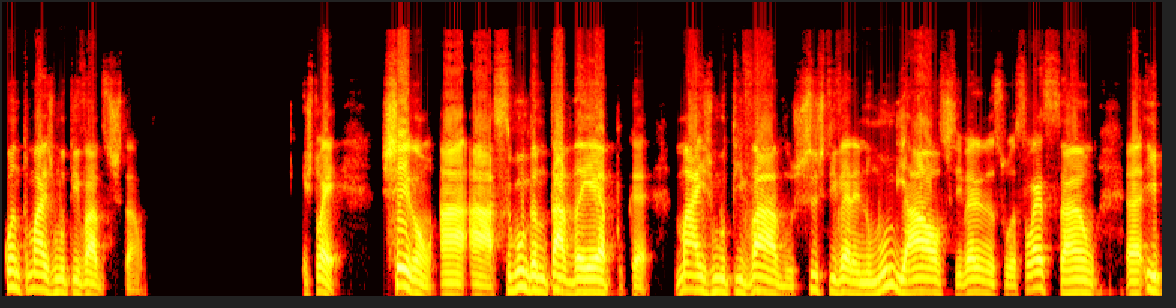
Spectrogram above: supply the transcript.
quanto mais motivados estão. Isto é, chegam à, à, segunda metade da época mais motivados se estiverem no Mundial, se estiverem na sua seleção, uh, e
